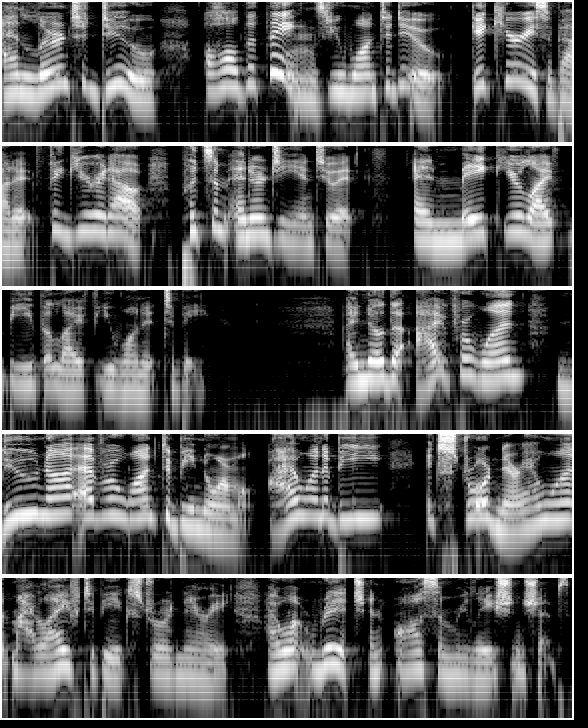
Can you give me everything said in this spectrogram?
and learn to do all the things you want to do. Get curious about it, figure it out, put some energy into it, and make your life be the life you want it to be. I know that I, for one, do not ever want to be normal. I want to be extraordinary. I want my life to be extraordinary. I want rich and awesome relationships.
